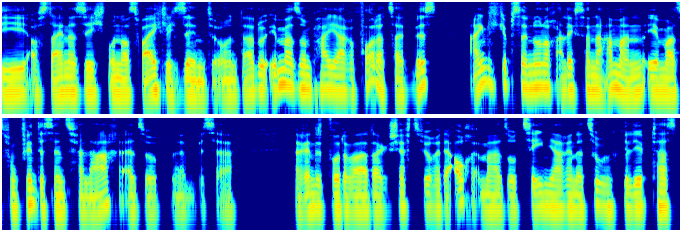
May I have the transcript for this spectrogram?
die aus deiner Sicht unausweichlich sind. Und da du immer so ein paar Jahre vor der Zeit bist, eigentlich gibt es ja nur noch Alexander Ammann, ehemals vom Quintessenz Verlag, also äh, bis er verrentet wurde, war er da Geschäftsführer, der auch immer so zehn Jahre in der Zukunft gelebt hast.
